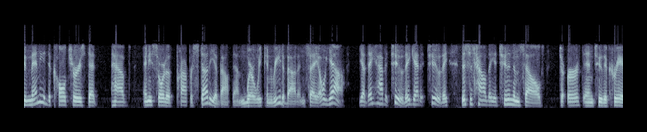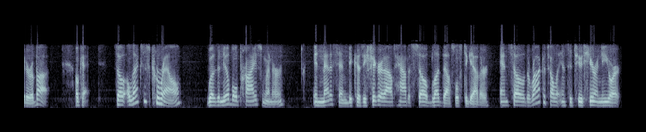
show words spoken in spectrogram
to many of the cultures that have any sort of proper study about them where we can read about it and say, oh yeah, yeah, they have it too. They get it too. They this is how they attune themselves to earth and to the creator above. Okay. So Alexis Carrel was a Nobel Prize winner in medicine because he figured out how to sew blood vessels together. And so the Rockefeller Institute here in New York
